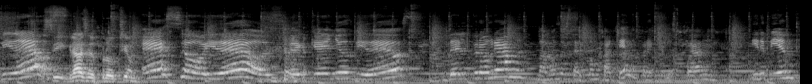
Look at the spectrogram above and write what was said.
Videos. Sí, gracias, producción. Eso, videos, pequeños videos del programa. Vamos a estar compartiendo para que los puedan ir viendo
